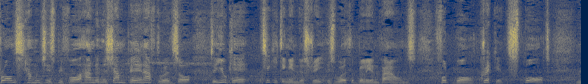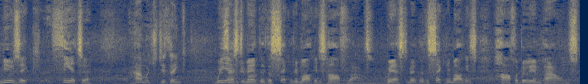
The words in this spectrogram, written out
prawn sandwiches beforehand and the champagne afterwards. So the UK ticketing industry is worth a billion pounds. Football, cricket, sport, music, theatre. How much do you think? We estimate market- that the secondary market is half that. We estimate that the secondary market is half a billion pounds,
